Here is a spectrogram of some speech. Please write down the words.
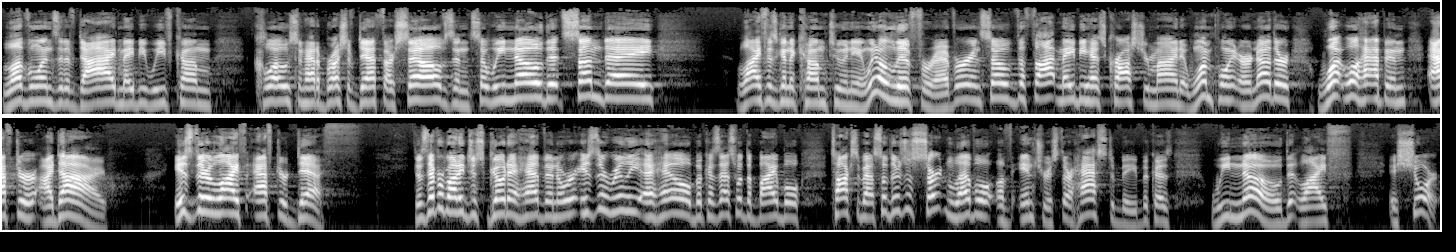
loved ones that have died, maybe we've come close and had a brush of death ourselves, and so we know that someday life is going to come to an end. We don't live forever, and so the thought maybe has crossed your mind at one point or another what will happen after I die? Is there life after death? Does everybody just go to heaven, or is there really a hell? Because that's what the Bible talks about. So there's a certain level of interest. There has to be, because we know that life is short.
